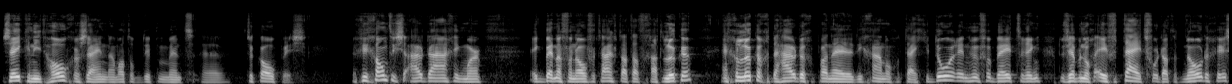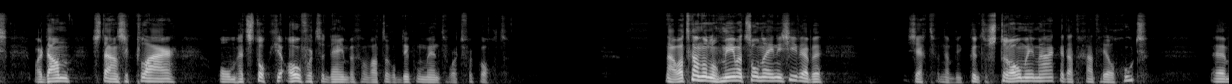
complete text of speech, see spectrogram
zeker niet hoger zijn dan wat op dit moment uh, te koop is. Een gigantische uitdaging, maar ik ben ervan overtuigd dat dat gaat lukken. En gelukkig, de huidige panelen die gaan nog een tijdje door in hun verbetering. Dus we hebben nog even tijd voordat het nodig is. Maar dan staan ze klaar om het stokje over te nemen van wat er op dit moment wordt verkocht. Nou, wat kan er nog meer met zonne-energie? We hebben gezegd, nou, je kunt er stroom mee maken, dat gaat heel goed. Ehm,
